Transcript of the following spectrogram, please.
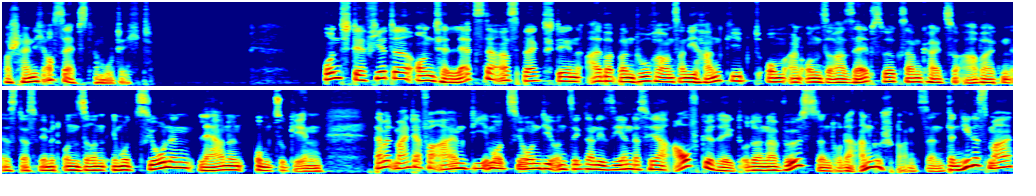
wahrscheinlich auch selbst ermutigt. Und der vierte und letzte Aspekt, den Albert Bandura uns an die Hand gibt, um an unserer Selbstwirksamkeit zu arbeiten, ist, dass wir mit unseren Emotionen lernen, umzugehen. Damit meint er vor allem die Emotionen, die uns signalisieren, dass wir aufgeregt oder nervös sind oder angespannt sind. Denn jedes Mal,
